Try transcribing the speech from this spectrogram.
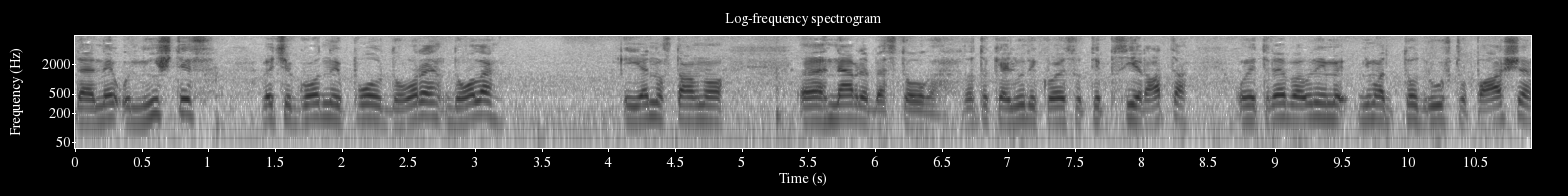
da je ne uništiv, već je godinu i pol dole, dole i jednostavno e, ne bez toga. Zato kaj ljudi koji su ti psi rata, oni treba, oni njima to društvo paše,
